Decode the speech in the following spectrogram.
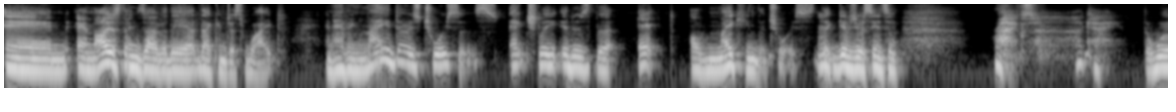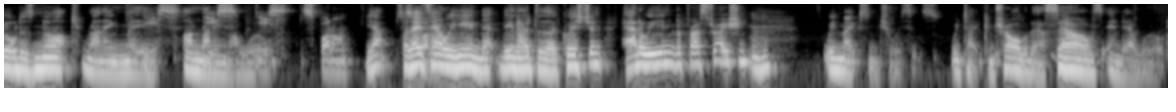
and and those things over there they can just wait. And having made those choices, actually, it is the act of making the choice that gives you a sense of, right, okay, The world is not running me. Yes. I'm running yes. my world. Yes. Spot on. Yeah. So that's how we end that. You know, to the question, how do we end the frustration? Mm-hmm. We make some choices. We take control of ourselves and our world.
